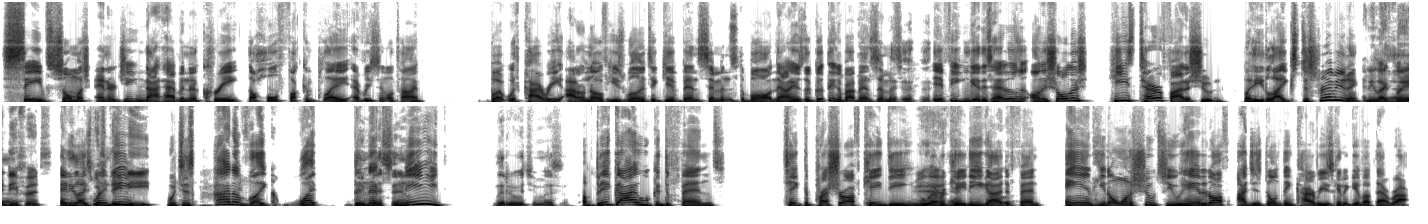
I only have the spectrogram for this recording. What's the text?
saved so much energy not having to create the whole fucking play every single time. But with Kyrie, I don't know if he's willing to give Ben Simmons the ball. Now, here's the good thing about Ben Simmons. if he can get his head on his shoulders, he's terrified of shooting, but he likes distributing and he likes playing defense, and he likes which playing they D, which is kind of like what the They Nets need. Literally what you're missing. A big guy who could defend, take the pressure off KD, whoever Yeah, he KD can guy defend, and he don't want to shoot, so you hand it off. I just don't think Kyrie is going to give up that rock.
